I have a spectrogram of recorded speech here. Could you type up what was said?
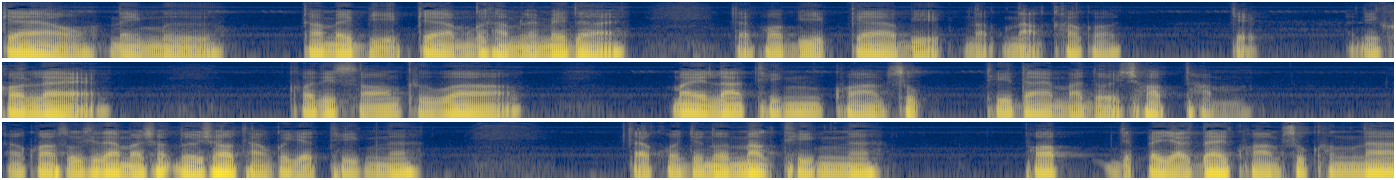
แก้วในมือ ถ้าไม่บีบแก้วมันก็ทำอะไรไม่ได้ แต่พอบีบแก้วบีบหนักๆเขาก็เจ็บ อันนี้ข้อแรก ข้อที่สองคือว่าไม่ละทิ้งความสุข ที่ได้มาโดยชอบธรรมความสุขที่ได้มาโดยชอบธรรมก็อย่าทิ้งนะ แต่คนจำนวนมากทิ้งนะ เพราะไปอยากได้ความสุขข้างหน้า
